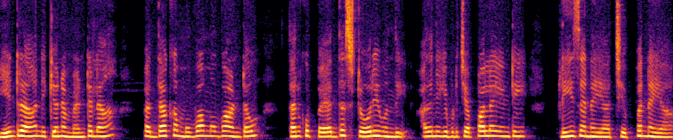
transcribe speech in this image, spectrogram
ఏంట్రా నీకేమైనా మెంటలా? పెద్దాక మువ్వ మువ్వ అంటావు. దానికి ఒక పెద్ద స్టోరీ ఉంది. అది నీకు ఇప్పుడు చెప్పాలా ఏంటి? ప్లీజ్ అన్నయ్య చెప్పన్నయ్య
